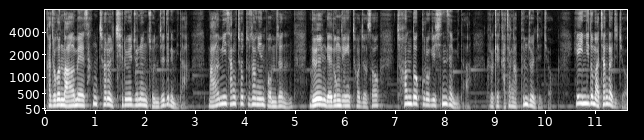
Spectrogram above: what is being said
가족은 마음의 상처를 치료해주는 존재들입니다. 마음이 상처투성인 범자는 늘 내동댕이 쳐져서 천덕꾸러기 신세입니다. 그렇게 가장 아픈 존재죠. 혜인이도 마찬가지죠.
